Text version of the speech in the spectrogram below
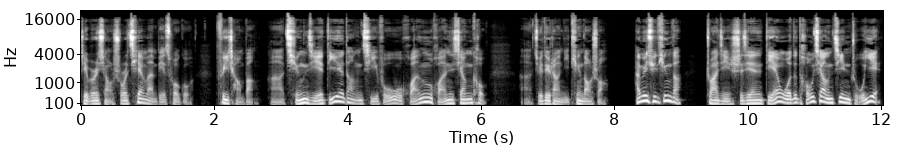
这本小说千万别错过，非常棒啊，情节跌宕起伏，环环相扣啊，绝对让你听到爽。还没去听的。抓紧时间点我的头像进主页，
